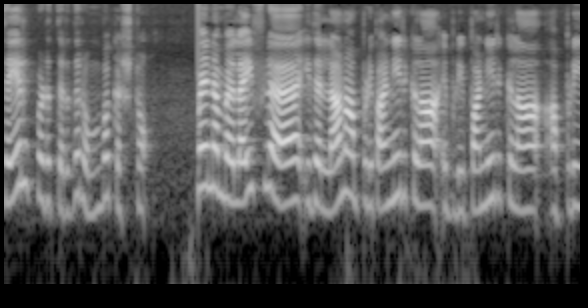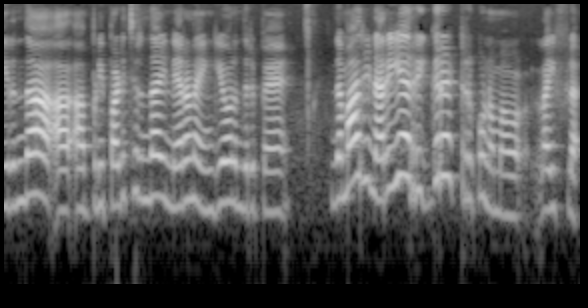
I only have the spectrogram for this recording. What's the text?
செயல்படுத்துறது ரொம்ப கஷ்டம். இப்போ நம்ம லைஃப்பில் இதெல்லாம் நான் அப்படி பண்ணியிருக்கலாம் இப்படி பண்ணியிருக்கலாம் அப்படி இருந்தால் அப்படி படிச்சிருந்தா இந்நேரம் நான் எங்கேயோ இருந்திருப்பேன். இந்த மாதிரி நிறைய ரிக்ரெட் இருக்கும் நம்ம லைஃப்பில்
